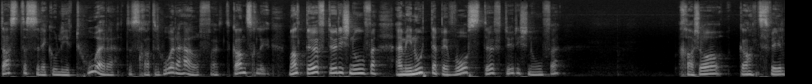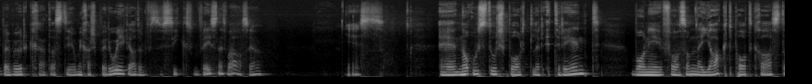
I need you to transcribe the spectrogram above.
das, das reguliert Huren. Das kann dir Huren helfen. Ganz kle- mal tief durchschnaufen, eine Minute bewusst tief durchschnaufen, kann schon ganz viel bewirken, dass du mich kannst beruhigen oder ich weiß nicht was. Ja. Yes. Äh, noch Ausdauersportler trainiert den ich von so einem Jagd-Podcast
